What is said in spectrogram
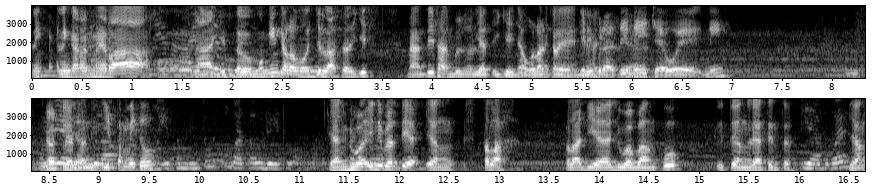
ling- lingkaran merah. Merah, Nah, itu gitu. Mungkin kalau mau jelas lagi nanti sambil ngeliat IG-nya Ulan kalian yang Ini di berarti ini ya. cewek, ini Kalau Nggak kelihatan. Yang hitam itu? hitam itu nggak tahu deh itu apa Yang dua ini berarti ya yang setelah setelah dia dua bangku itu yang ngeliatin tuh. Iya pokoknya Yang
